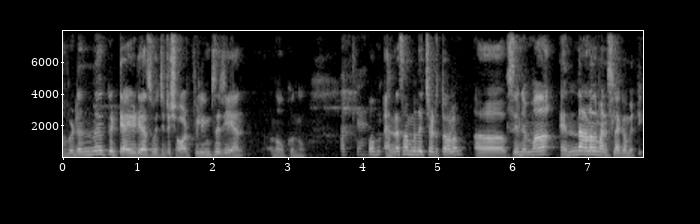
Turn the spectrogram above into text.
അവിടുന്ന് കിട്ടിയ ഐഡിയാസ് വെച്ചിട്ട് ഷോർട്ട് ഫിലിംസ് ചെയ്യാൻ നോക്കുന്നു. അപ്പം എന്നെ സംബന്ധിച്ചിടത്തോളം സിനിമ എന്താണെന്ന് മനസ്സിലാക്കാൻ പറ്റി.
